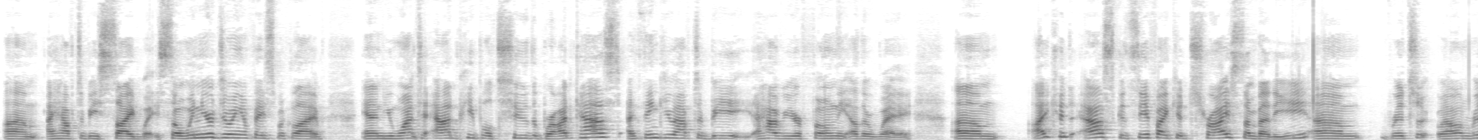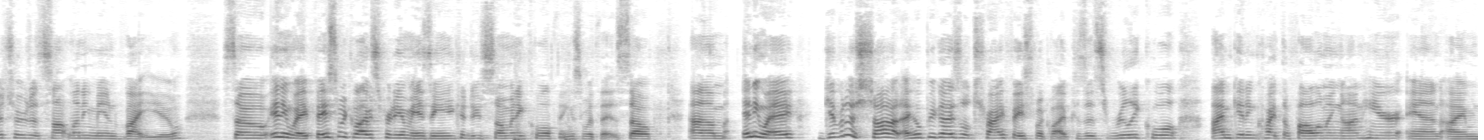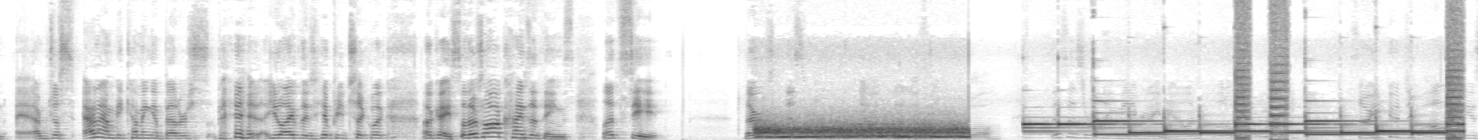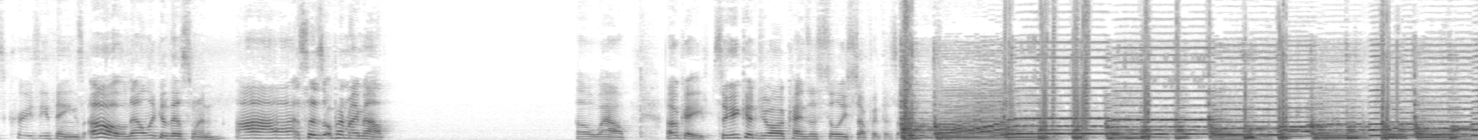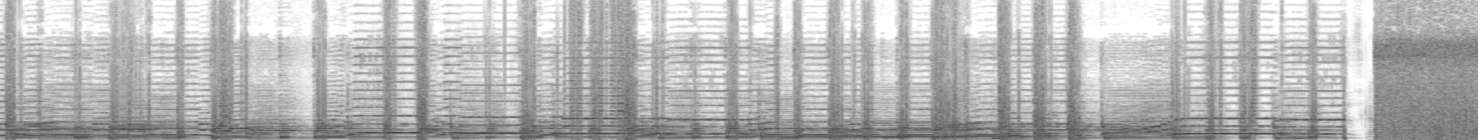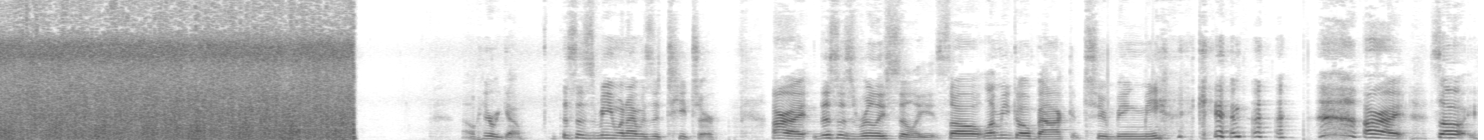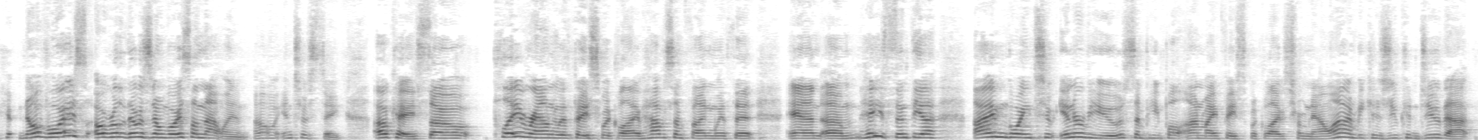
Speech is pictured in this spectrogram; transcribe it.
um, I have to be sideways. So when you're doing a Facebook Live and you want to add people to the broadcast, I think you have to be, have your phone the other way. Um, I could ask and see if I could try somebody. Um, Richard, well, Richard, it's not letting me invite you. So anyway, Facebook Live is pretty amazing. You can do so many cool things with it. So um, anyway, give it a shot. I hope you guys will try Facebook Live because it's really cool. I'm getting quite the following on here, and I'm I'm just and I'm becoming a better. you like the hippie chick look? Okay, so there's all kinds of things. Let's see. There's this. Things. Oh, now look at this one. Ah, it says open my mouth. Oh, wow. Okay, so you can do all kinds of silly stuff with this. Here we go. This is me when I was a teacher. All right, this is really silly. So let me go back to being me again. All right, so no voice? Oh, really? There was no voice on that one. Oh, interesting. Okay, so play around with Facebook Live, have some fun with it. And um, hey, Cynthia, I'm going to interview some people on my Facebook Lives from now on because you can do that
